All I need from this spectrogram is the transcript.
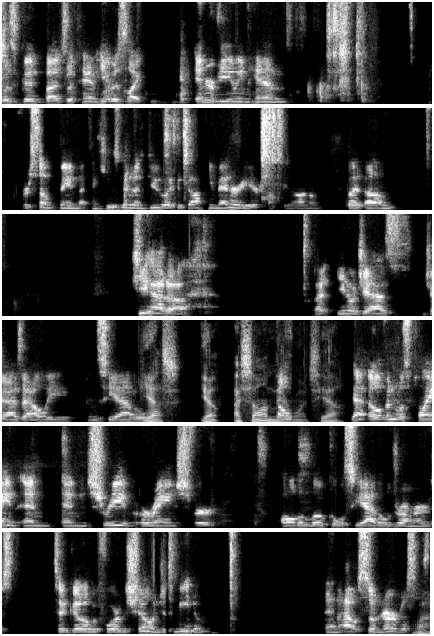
was good buds with him. He was like interviewing him for something. I think he was going to do like a documentary or something on him. But um, he had a, a, you know, jazz jazz alley in Seattle. Yes. Yep. I saw him there El- once. Yeah. Yeah. Elvin was playing, and and Shrieve arranged for all the local Seattle drummers to go before the show and just meet him. And I was so nervous. Wow. Was,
